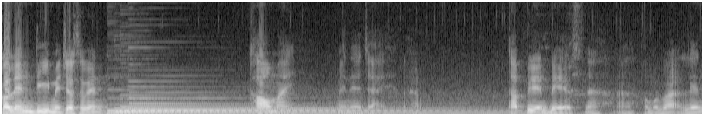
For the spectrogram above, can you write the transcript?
ก็เล่น D major 7เข้าไหม ไม่แน่ใจ ถ้าเปลี่ยนเบสนะสมมติว่าเล่น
